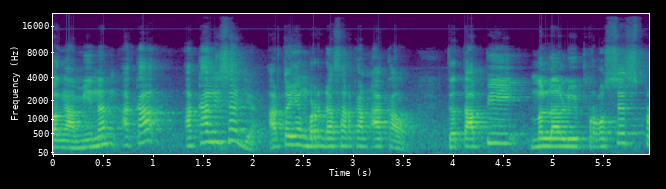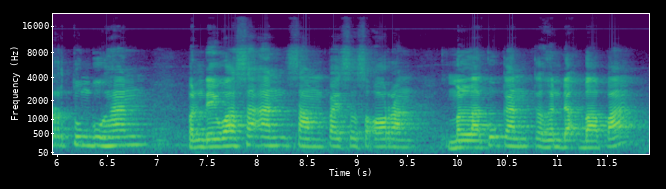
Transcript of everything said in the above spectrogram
pengaminan akal, akali saja atau yang berdasarkan akal, tetapi melalui proses pertumbuhan, pendewasaan sampai seseorang melakukan kehendak Bapa,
